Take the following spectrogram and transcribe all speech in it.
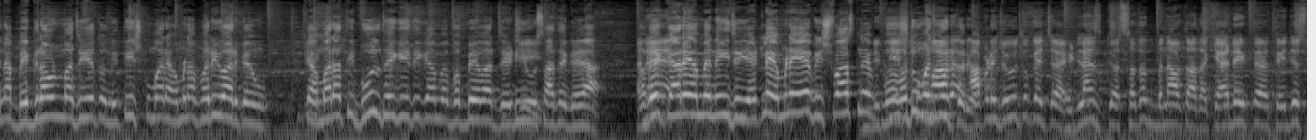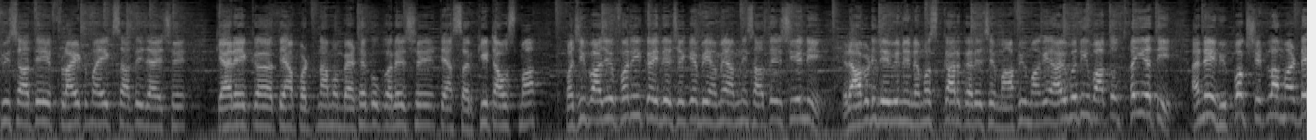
એના બેકગ્રાઉન્ડમાં જઈએ તો નીતિશ કુમારે હમણાં ફરીવાર કહ્યું કે અમારાથી ભૂલ થઈ ગઈ હતી કે અમે બબ્બે વાર જેડીયુ સાથે ગયા. હવે ક્યારે અમે નહીં જઈએ? એટલે એમણે એ વિશ્વાસને વધુ મજબૂત કર્યો. આપણે જોયું હતું કે હેડલાઇન્સ સતત બનાવતા હતા. ક્યારેક તેજસ્વી સાથે ફ્લાઇટમાં એક સાથે જાય છે. ક્યારેક ત્યાં પટનામાં બેઠકો કરે છે ત્યાં સર્કિટ હાઉસમાં. પછી પાછી ફરી કહી દે છે કે ભાઈ અમે આમની સાથે છીએ નહીં. રાબડી દેવીને નમસ્કાર કરે છે માફી માંગે. આવી બધી વાતો થઈ હતી અને વિપક્ષ એટલા માટે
